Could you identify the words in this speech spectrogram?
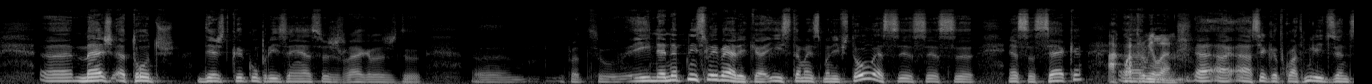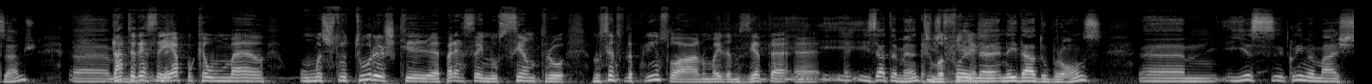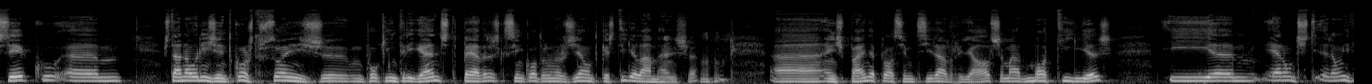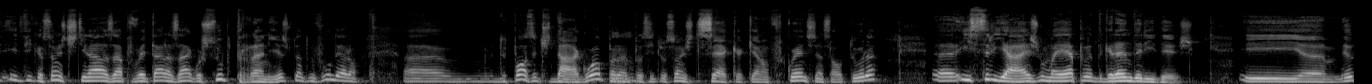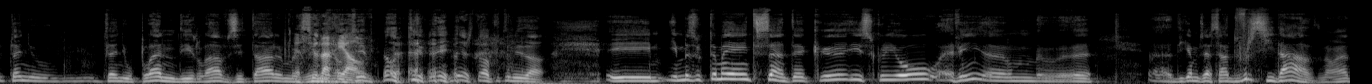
mas a todos, desde que cumprissem essas regras de Pronto, e na, Península Ibérica isso também se manifestou, esse, esse, essa seca. Há 4 mil ah, anos. Há, há cerca de 4.200 anos. Ah, Data dessa na... época uma, umas estruturas que aparecem no centro, no centro da península, no meio da meseta. E, exatamente, isto foi na, na, Idade do Bronze. Um, e esse clima mais seco um, está na origem de construções um pouco intrigantes de pedras que se encontram na região de Castilha-La Mancha. Uhum uh, em Espanha, próximo de Cidade Real, chamado Motilhas, e um, eram, eram edificações destinadas a aproveitar as águas subterrâneas, portanto, no fundo, eram uh, depósitos de água para, uhum. para, situações de seca que eram frequentes nessa altura, uh, e cereais numa época de grande aridez. E uh, eu tenho, tenho o plano de ir lá visitar, mas a Cidade Real. Tive, não tive esta oportunidade. E, e, mas o que também é interessante é que isso criou, enfim, uh, uh, digamos, essa adversidade, não é?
